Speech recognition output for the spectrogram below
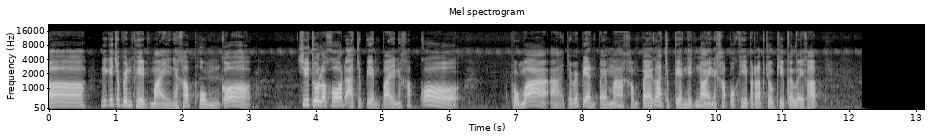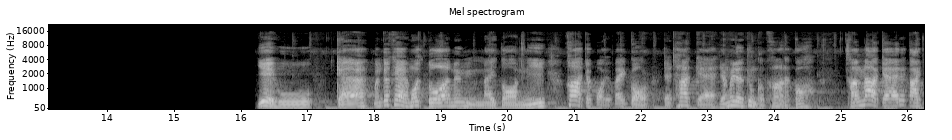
เอ่อนี่ก็จะเป็นเพจใหม่นะครับผมก็ชื่อตัวละครอาจจะเปลี่ยนไปนะครับ ก็ผมว่าอาจจะไม่เปลี่ยนไปมากคำแปลก็อาจจะเปลี่ยนนิดหน่อยนะครับ โอเคไปรับชมคลิปกันเลยครับ เย่ฮูแกมันก็แค่มดตัวหนึ่งในตอนนี้ข้าจะปล่อยไปก่อน แต่ถ้าแกยังไม่เลิกยุ่งกับข้าแล้วก็ ครั้งหน้าแกได้ตายจ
